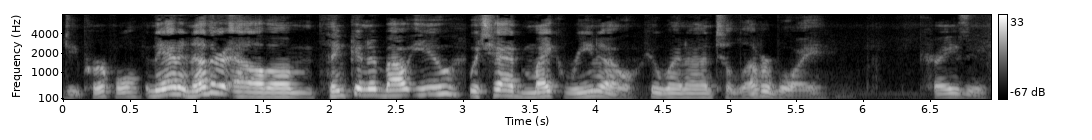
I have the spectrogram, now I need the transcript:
Deep Purple. And they had another album, Thinking About You, which had Mike Reno, who went on to Loverboy. Crazy.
